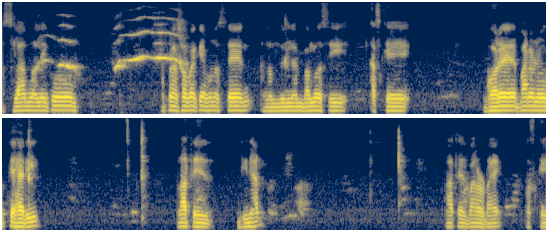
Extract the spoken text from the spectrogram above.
আসসালামু আলাইকুম। আপনারা সবাই কেমন আছেন? আলহামদুলিল্লাহ, আমি ভালো আছি। আজকে ঘরে বানানো তেহারি, রাতের ডিনার। রাতের বারোটায় আজকে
